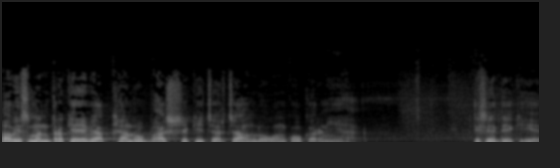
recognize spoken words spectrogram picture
अब इस मंत्र के व्याख्यान रूप भाष्य की चर्चा हम लोगों को करनी है। इसे देखिए।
